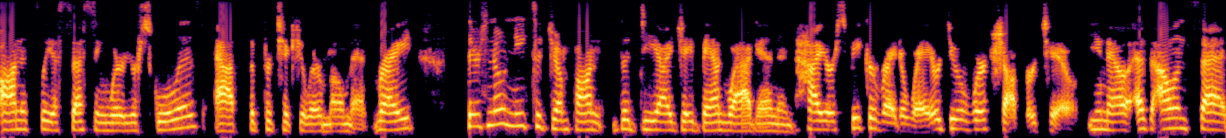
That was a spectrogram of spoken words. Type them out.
honestly assessing where your school is at the particular moment, right? There's no need to jump on the DEIJ bandwagon and hire a speaker right away or do a workshop or two. You know, as Alan said,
